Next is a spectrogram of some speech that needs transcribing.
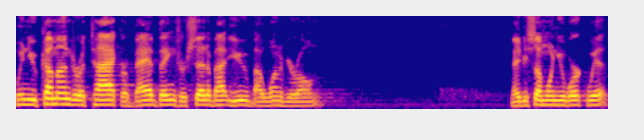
when you come under attack or bad things are said about you by one of your own? Maybe someone you work with,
